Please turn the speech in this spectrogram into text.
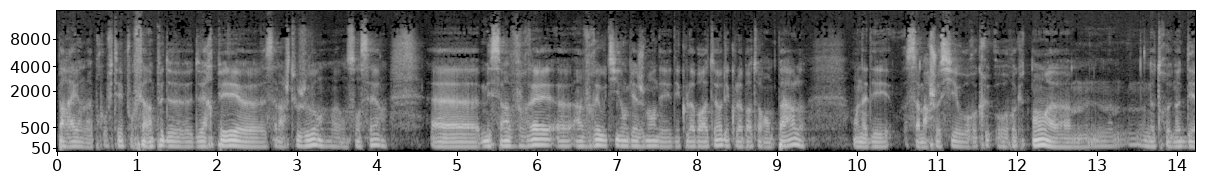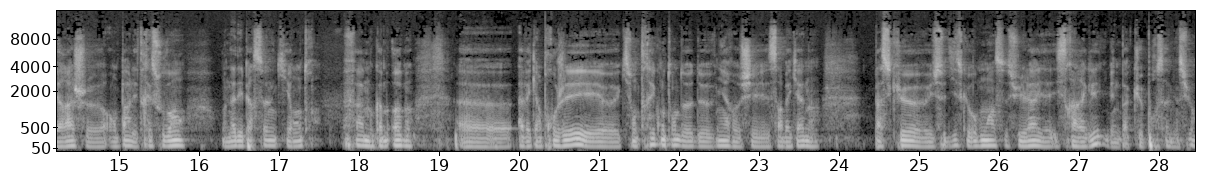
Pareil, on a profité pour faire un peu de, RP, euh, ça marche toujours, on s'en sert. Euh, mais c'est un vrai, euh, un vrai outil d'engagement des, collaborateurs. Les collaborateurs en parlent. On a des, ça marche aussi au, recrutement. Euh, notre, notre DRH euh, en parle et très souvent, on a des personnes qui rentrent, femmes comme hommes, avec un projet et qui sont très contents de, venir chez Sarbacane parce qu'ils se disent qu'au moins ce sujet-là, il sera réglé. Ils viennent pas que pour ça, bien sûr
